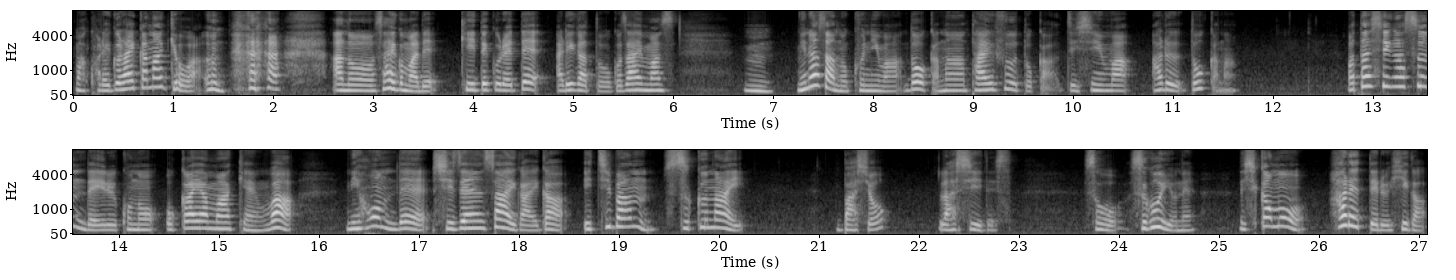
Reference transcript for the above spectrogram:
まあこれぐらいかな今日は。うん。あの、最後まで聞いてくれてありがとうございます。うん。皆さんの国はどうかな？台風とか地震はある？どうかな？私が住んでいるこの岡山県は日本で自然災害が一番少ない場所らしいです。そう、すごいよね。でしかも晴れてる日が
